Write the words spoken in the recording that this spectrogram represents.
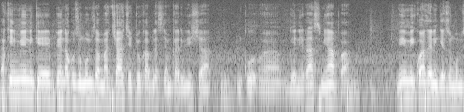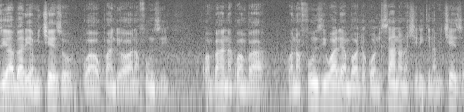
lakini mimi ningependa kuzungumza machache tu kabla sijamkaribisha mgeni uh, rasmi hapa. Mimi kwanza ningezungumzia habari ya michezo kwa upande wa wanafunzi, kwa maana kwamba wanafunzi wale ambao watakuwa sana wanashiriki na michezo,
